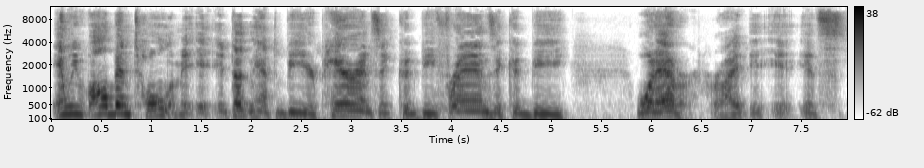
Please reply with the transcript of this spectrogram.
And we've all been told them. It, it, doesn't have to be your parents. It could be friends. It could be whatever, right? It, it, it's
